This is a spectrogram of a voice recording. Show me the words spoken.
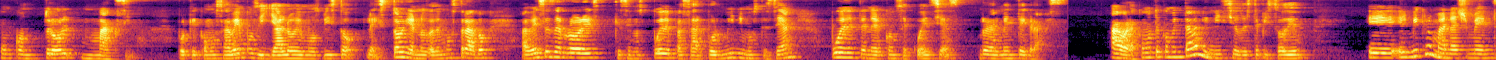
un control máximo, porque como sabemos y ya lo hemos visto, la historia nos ha demostrado, a veces errores que se nos puede pasar, por mínimos que sean, pueden tener consecuencias realmente graves. Ahora, como te comentaba al inicio de este episodio, eh, el micromanagement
